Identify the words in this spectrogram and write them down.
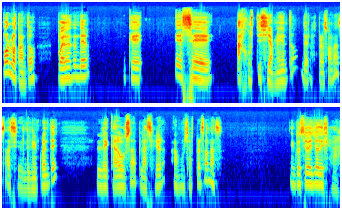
Por lo tanto, puedo entender que ese ajusticiamiento de las personas hacia el delincuente le causa placer a muchas personas. Inclusive yo dije, ah,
